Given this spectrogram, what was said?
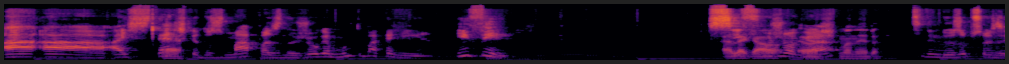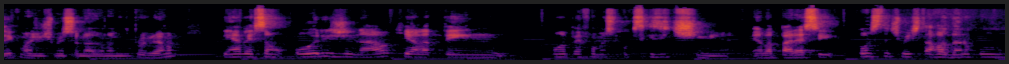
a, a, a estética é. dos mapas no jogo é muito bacaninha. Enfim. É legal, jogar, eu acho maneira. Você tem duas opções aí, como a gente mencionou no nome do programa. Tem a versão original, que ela tem uma performance um pouco esquisitinha. Ela parece constantemente estar rodando com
